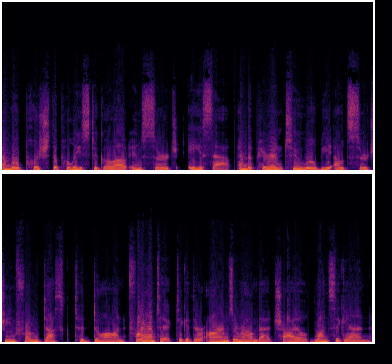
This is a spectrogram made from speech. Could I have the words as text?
and will push the police to go out and search ASAP. And the parent too will be out searching from dusk to dawn, frantic to get their arms around that child once again.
